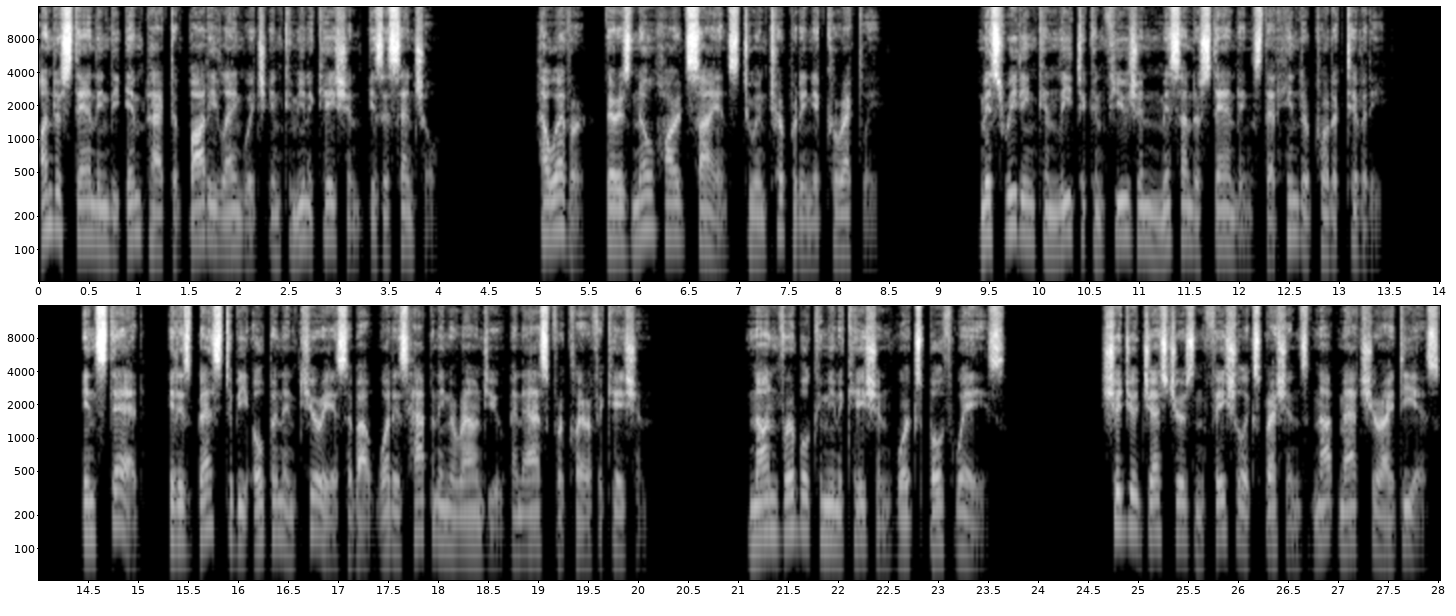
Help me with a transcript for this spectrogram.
Understanding the impact of body language in communication is essential. However, there is no hard science to interpreting it correctly. Misreading can lead to confusion and misunderstandings that hinder productivity. Instead, it is best to be open and curious about what is happening around you and ask for clarification. Nonverbal communication works both ways. Should your gestures and facial expressions not match your ideas,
